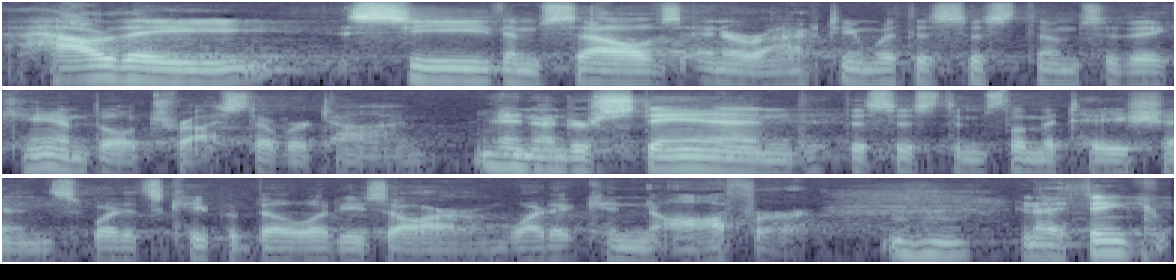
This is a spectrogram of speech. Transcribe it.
How do they see themselves interacting with the system so they can build trust over time mm-hmm. and understand the system's limitations, what its capabilities are, and what it can offer. Mm-hmm. And I think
